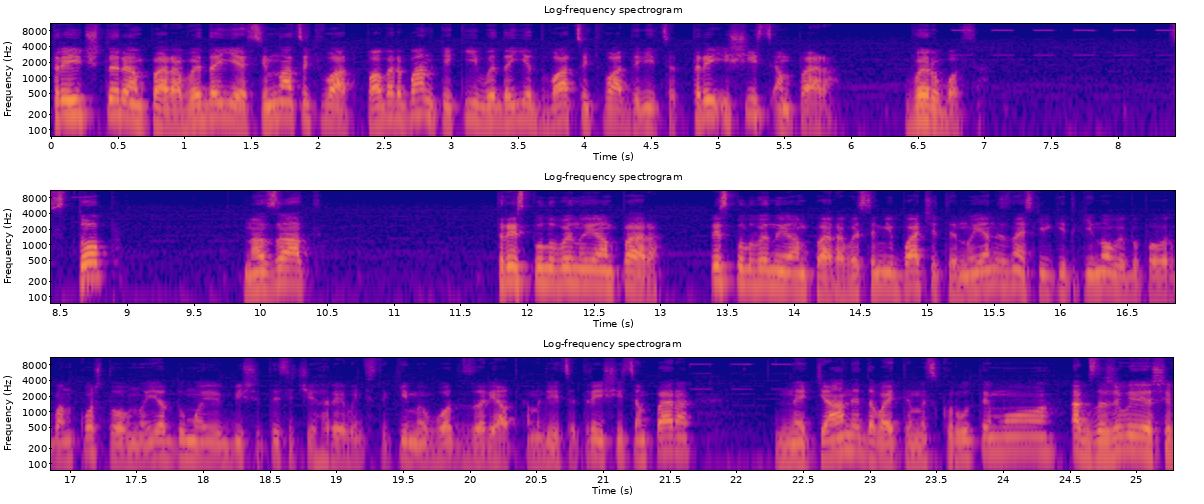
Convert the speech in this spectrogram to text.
3,4 ампера видає 17 Вт. Павербанк, який видає 20 Вт. Дивіться, 3,6 ампера. Вирубався. Стоп. Назад. 3,5 ампера. 3,5 ампера. Ви самі бачите. Ну я не знаю, скільки такий новий би павербанк коштував, але я думаю, більше тисячі гривень з такими от зарядками. Дивіться, 3,6 ампера. Не тяне, давайте ми скрутимо. Так, заживив я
